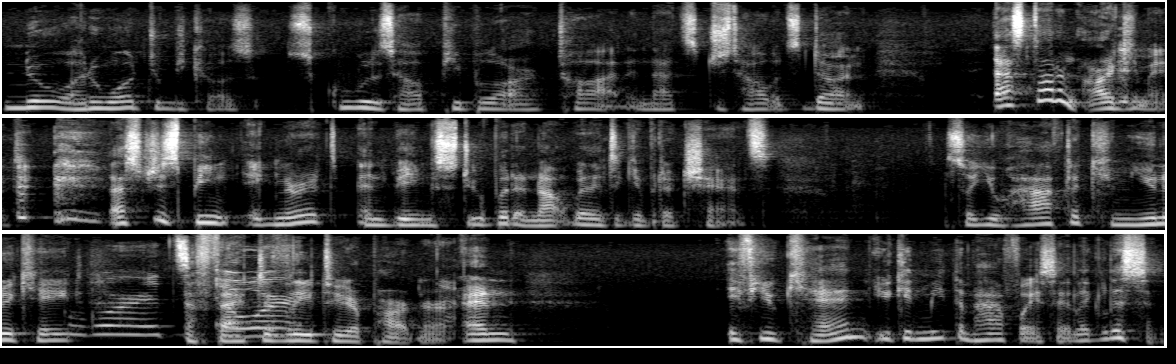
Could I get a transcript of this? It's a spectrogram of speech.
no, I don't want to because school is how people are taught, and that's just how it's done." That's not an argument. that's just being ignorant and being stupid and not willing to give it a chance. So you have to communicate Or it's effectively to your partner. And if you can, you can meet them halfway. Say, like, listen,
